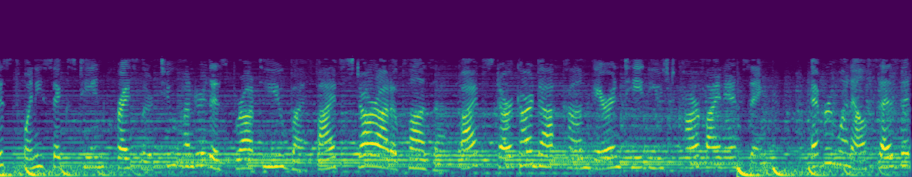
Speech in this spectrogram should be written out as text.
This 2016 Chrysler 200 is brought to you by Five Star Auto Plaza. 5starcar.com guaranteed used car financing. Everyone else says it,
